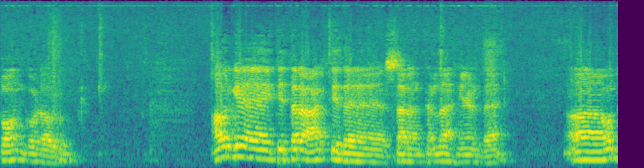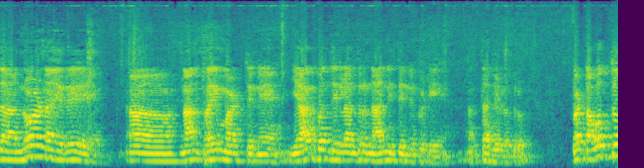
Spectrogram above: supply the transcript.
ಪವನ್ ಗೌಡ ಅವರು. ಅವ್ರಿಗೆ ಈ ತರ ಆಗ್ತಿದೆ ಸರ್ ಅಂತೆಲ್ಲ ಹೇಳ್ದೆ. ಹೌದಾ? ನೋಡೋಣ ಇರಿ. ನಾನು ಟ್ರೈ ಮಾಡ್ತೀನಿ. ಯಾರು ಬಂದಿಲ್ಲ ಅಂದ್ರೂ ನಾನಿದ್ದೀನಿ ಬಿಡಿ ಅಂತ ಹೇಳಿದ್ರು. ಬಟ್ ಅವತ್ತು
